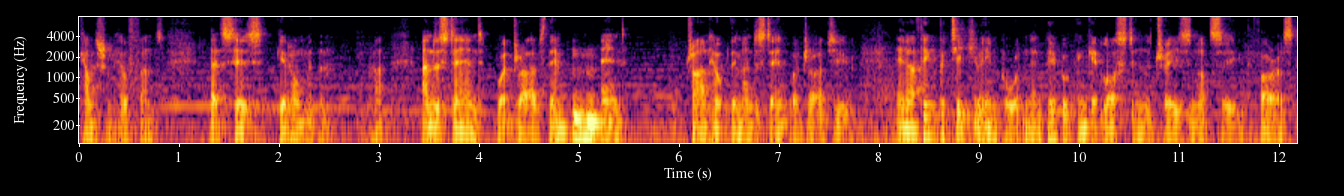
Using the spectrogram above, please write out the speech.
comes from health funds. That says get on with them, right? Understand what drives them, mm-hmm. and try and help them understand what drives you. And I think particularly important, and people can get lost in the trees and not see the forest,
